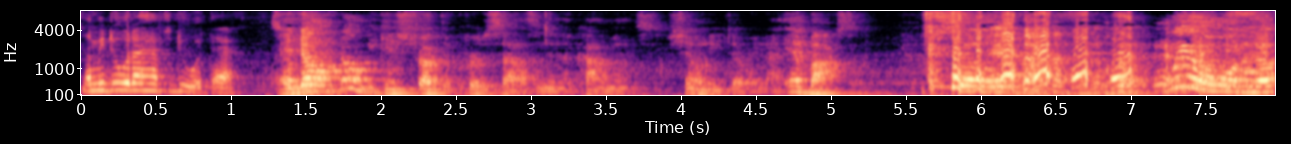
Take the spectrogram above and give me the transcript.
Let me do what I have to do with that. And don't don't be constructive criticizing in the comments. She don't need that right now. Inbox her. So we don't want to know.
